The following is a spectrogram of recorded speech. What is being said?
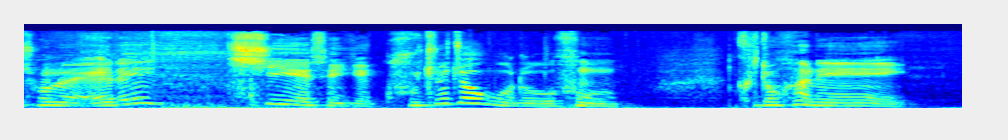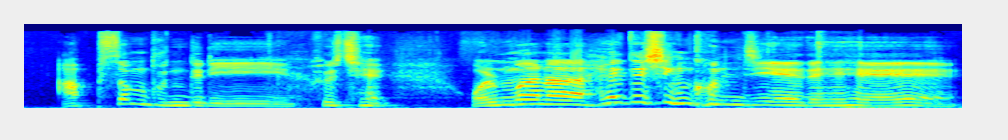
저는 LH에서 이게 구조적으로 그동안에 앞선 분들이 도대체 얼마나 해드신 건지에 대해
